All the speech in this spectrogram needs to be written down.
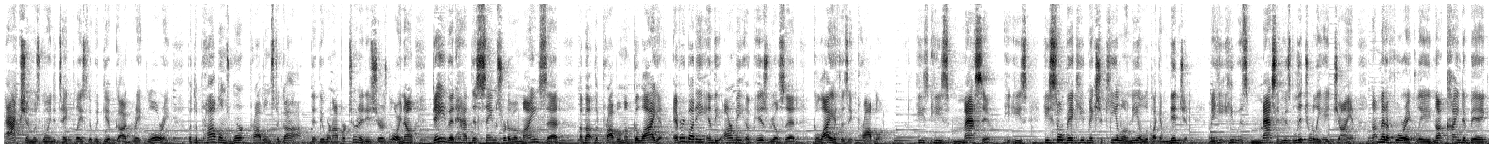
action was going to take place that would give God great glory. But the problems weren't problems to God, they were an opportunity to share His glory. Now, David had this same sort of a mindset about the problem of Goliath. Everybody in the army of Israel said Goliath is a problem. He's, he's massive. He, he's, he's so big he'd make Shaquille O'Neal look like a midget. I mean, he, he was massive. He was literally a giant. Not metaphorically, not kind of big.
